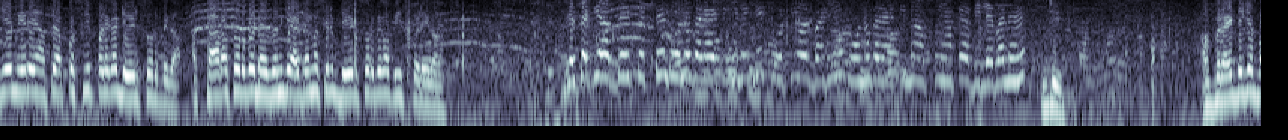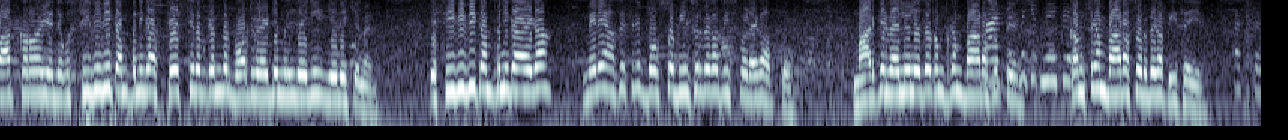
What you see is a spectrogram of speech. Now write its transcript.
ये मेरे यहाँ से आपको सिर्फ़ पड़ेगा डेढ़ सौ रुपये का। अट्ठारह सौ रुपये डजन की आइटम है सिर्फ़ डेढ़ सौ रुपये का पीस पड़ेगा। जैसा कि आप देख सकते हैं दोनों वैरायटी मिलेंगी। छोटी और बड़ी दोनों वैरायटी में आपको यहाँ पे अवेलेबल है। जी। अब वैरायटी की बात करो ये देखो सीवीवी कंपनी का फेस सिरप के अंदर बहुत वैरायटी मिल जाएगी। ये देखिए मैम ये सीवीवी कंपनी का आएगा। मेरे यहाँ से सिर्फ़ दो सौ बीस रुपये का पीस पड़ेगा आपको। मार्केट वैल्यू लेते हो कम से कम बारह सौ कम से कम बारह सौ रुपये का पीस है ये। अच्छा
